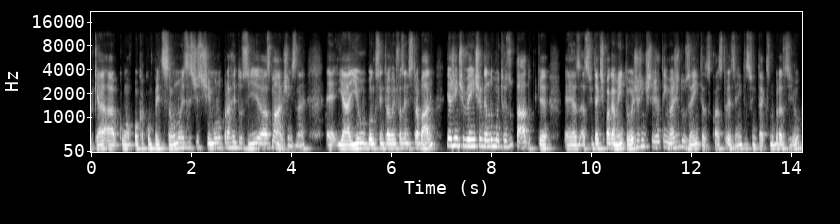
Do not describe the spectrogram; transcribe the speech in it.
porque a, a, com a pouca competição não existe estímulo para reduzir as margens, né? É, e aí o Banco Central vem fazendo esse trabalho e a gente vem enxergando muito resultado, porque é, as, as, fintechs de pagamento hoje a gente já tem mais de 200, quase 300 fintechs no Brasil,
